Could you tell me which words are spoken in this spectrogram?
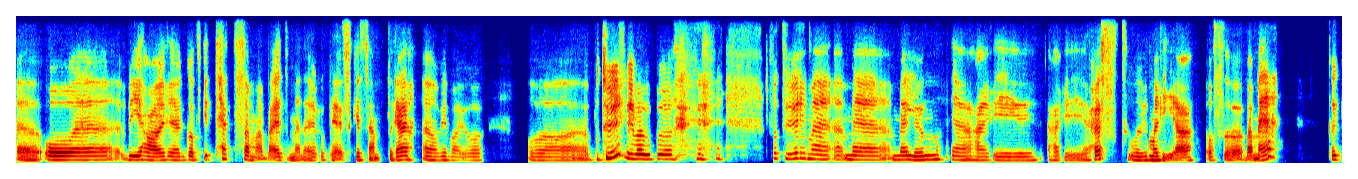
Eh, og eh, vi har ganske tett samarbeid med det europeiske senteret. Og vi var jo på tur. Vi var jo på, på tur med, med, med Lund eh, her i, her i, høst, hvor Maria også var med. Kan,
